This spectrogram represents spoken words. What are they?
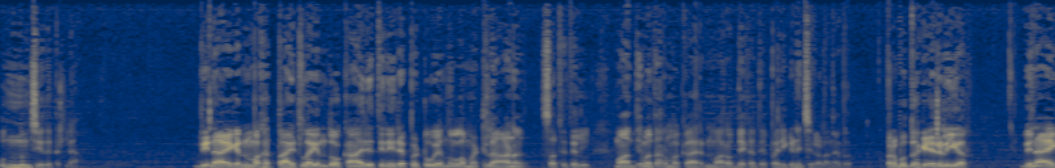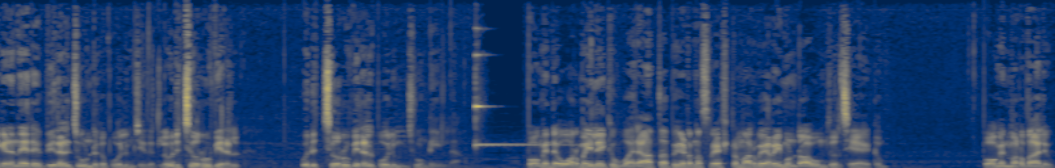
ഒന്നും ചെയ്തിട്ടില്ല. വിനായകൻ മഹത്തായിട്ടുള്ള എന്തോ കാര്യത്തിന് ഇരപ്പെട്ടു എന്നുള്ള മട്ടിലാണ് സത്യത്തിൽ മാധ്യമധർമ്മക്കാരന്മാർ അദ്ദേഹത്തെ പരിഗണിച്ചു കളഞ്ഞത്. പ്രബുദ്ധ കേരളീയർ വിനായകന് നേരെ വിരൽ ചൂണ്ടുക പോലും ചെയ്തിട്ടില്ല. ഒരു ചെറു വിരൽ ഒരു ചെറു വിരൽ പോലും ചൂണ്ടിയില്ല. പോങ്ങന്റെ ഓർമ്മയിലേക്ക് വരാത്ത പീഡന ശ്രേഷ്ഠന്മാർ വേറെയും ഉണ്ടാവും തീർച്ചയായിട്ടും. പോങ്ങൻ മറന്നാലും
